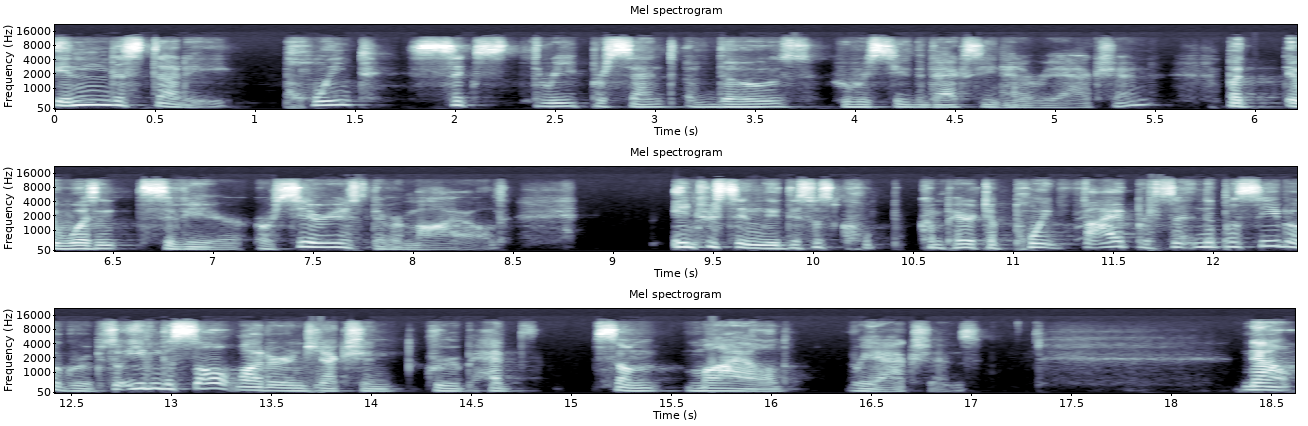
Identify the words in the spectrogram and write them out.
in the study, 0.63% of those who received the vaccine had a reaction, but it wasn't severe or serious, they were mild. Interestingly, this was co- compared to 0.5% in the placebo group. So even the saltwater injection group had some mild reactions. Now,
